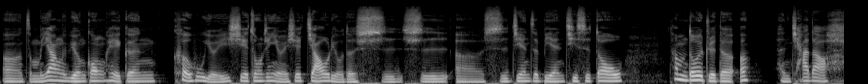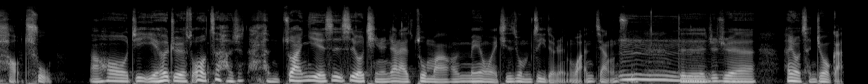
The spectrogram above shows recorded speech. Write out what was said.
嗯、呃，怎么样员工可以跟客户有一些中间有一些交流的时时呃时间，这边其实都他们都会觉得呃很恰到好处，然后就也会觉得说哦，这好像很专业，是是有请人家来做吗？好像没有诶、欸，其实是我们自己的人玩这样子，嗯、对对对，就觉得很有成就感。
